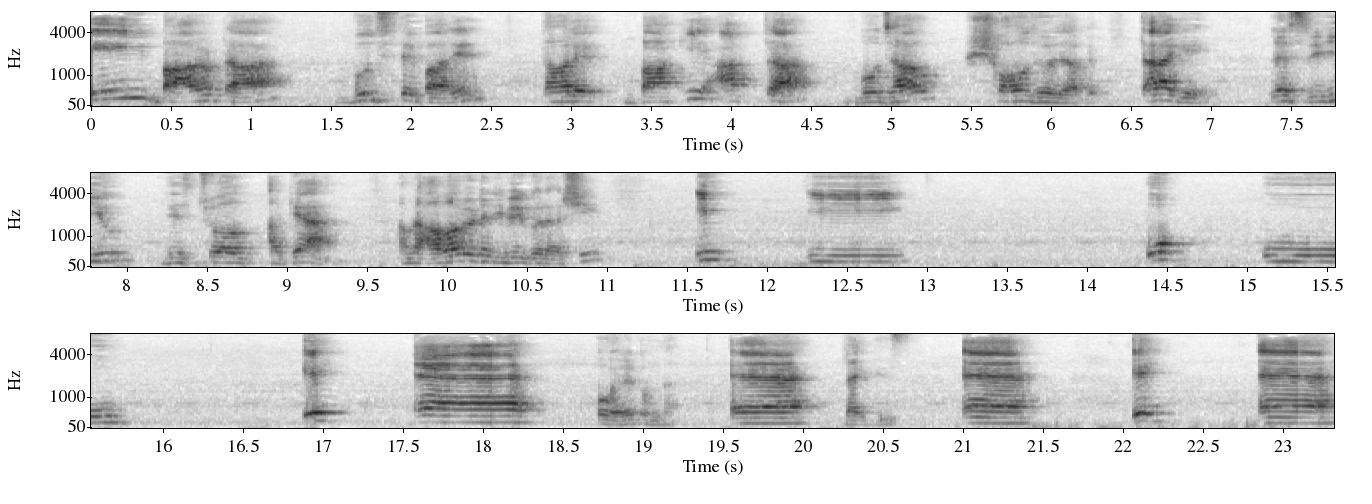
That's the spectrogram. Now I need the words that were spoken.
এই বারোটা বুঝতে পারেন, তাহলে বাকি আটটা বোঝাও সহজ হয়ে যাবে। তার আগে let's review this twelve again. আমরা আবারও এটা রিভিউ করে আসি। ই ই, উ উ eh, eh. Oh. Eh, like this. Eh, eh, eh.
